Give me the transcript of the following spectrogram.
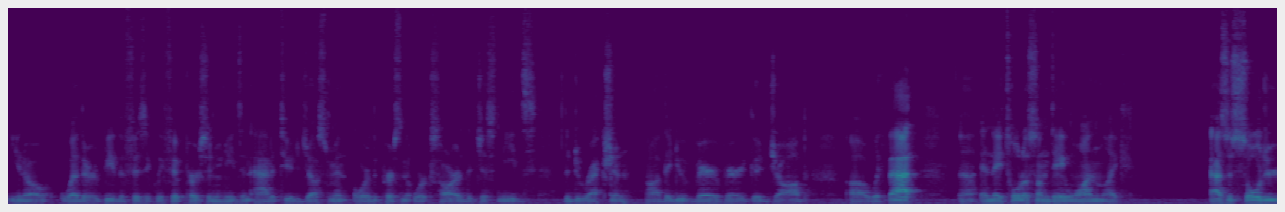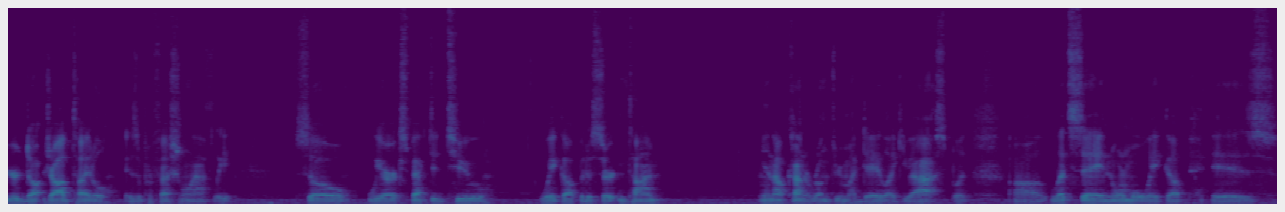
you know, whether it be the physically fit person who needs an attitude adjustment or the person that works hard that just needs the direction. Uh, they do a very, very good job uh, with that. Uh, and they told us on day one, like, as a soldier, your do- job title is a professional athlete. So we are expected to wake up at a certain time. And I'll kind of run through my day like you asked, but uh, let's say a normal wake up is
